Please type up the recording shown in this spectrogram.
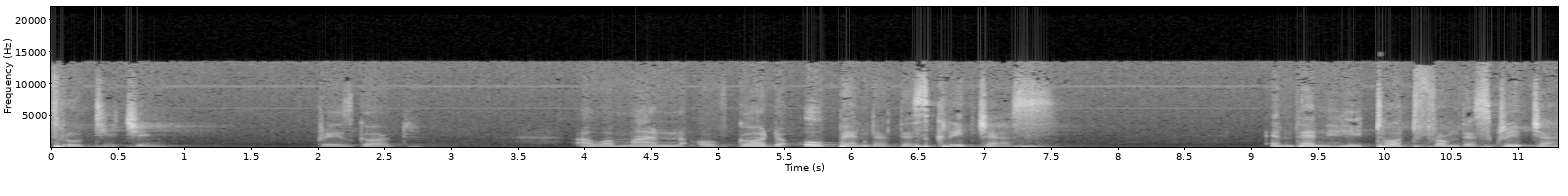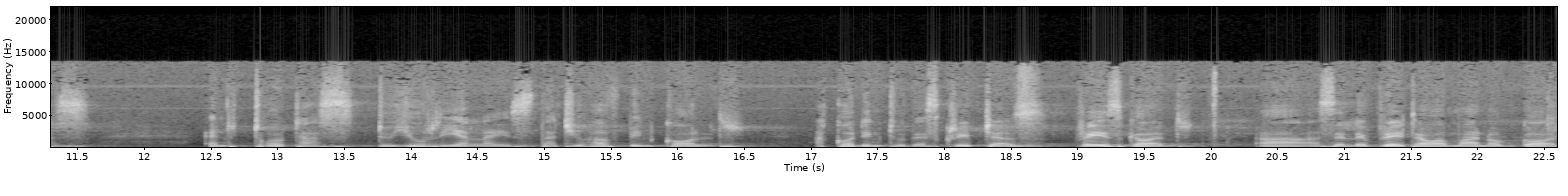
through teaching. Praise God. Our man of God opened the scriptures and then he taught from the scriptures and taught us do you realize that you have been called according to the scriptures? Praise God. Uh, celebrate our man of God.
